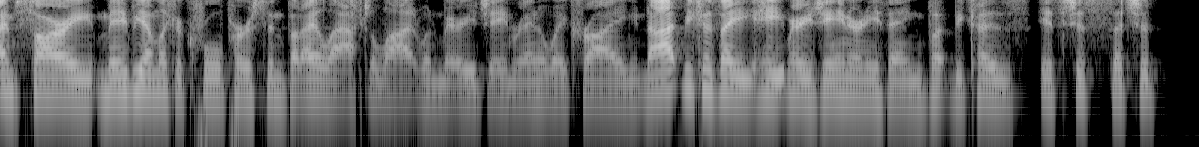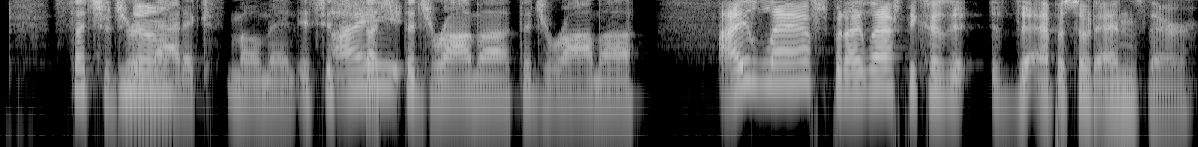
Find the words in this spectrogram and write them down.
I'm sorry, maybe I'm like a cruel person, but I laughed a lot when Mary Jane ran away crying. Not because I hate Mary Jane or anything, but because it's just such a such a dramatic moment. It's just I- such the drama, the drama. I laughed, but I laughed because it the episode ends there.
